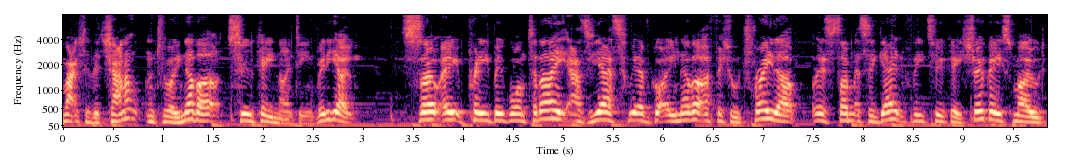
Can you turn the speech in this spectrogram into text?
back to the channel and to another 2K19 video. So a pretty big one today as yes we have got another official trailer, this time it's again for the 2K Showcase mode,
